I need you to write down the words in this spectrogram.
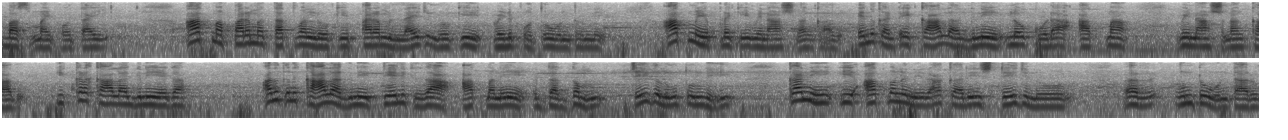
భస్మైపోతాయి. ఆత్మ పరమ తత్వంలోకి పరమ లైట్లోకి వెళ్ళిపోతూ ఉంటుంది. ఆత్మ ఎప్పటికీ వినాశనం కాదు. ఎందుకంటే కాల అగ్నిలో కూడా ఆత్మ వినాశనం కాదు. ఇక్కడ కాల అగ్నియేగా అందుకని కాల అగ్ని తేలికగా ఆత్మని దగ్ధం చేయగలుగుతుంది. కానీ ఈ ఆత్మల నిరాకారి స్టేజ్లో ఉంటూ ఉంటారు.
